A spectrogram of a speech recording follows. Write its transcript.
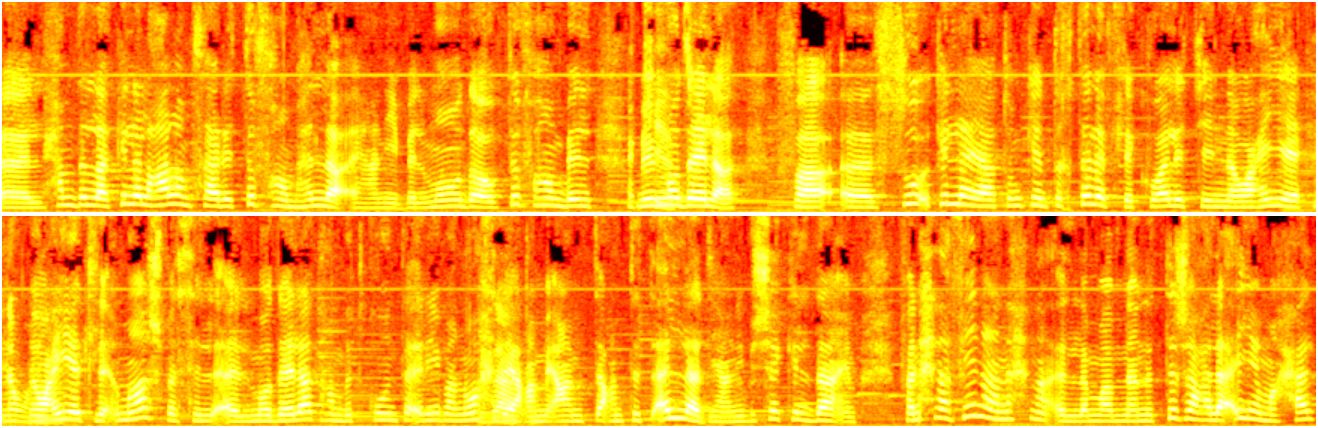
الحمد لله كل العالم صارت تفهم هلأ يعني بالموضة وبتفهم بالموديلات. فالسوق كلياته ممكن تختلف الكواليتي النوعيه نوعية, نوعية القماش بس الموديلات عم بتكون تقريبا وحده عم عم عم تتقلد يعني بشكل دائم. فنحن فينا نحن لما بدنا نتجه على أي محل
